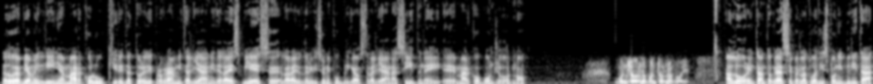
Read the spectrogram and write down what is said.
da dove abbiamo in linea Marco Lucchi, redattore dei programmi italiani della SBS, la radio televisione pubblica australiana Sydney. Eh, Marco, buongiorno. Buongiorno, buongiorno a voi. Allora, intanto grazie per la tua disponibilità.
